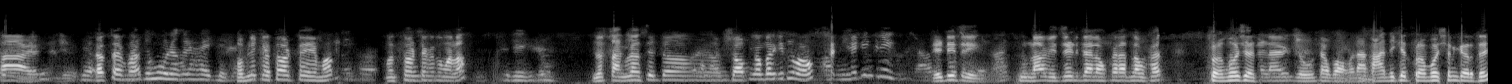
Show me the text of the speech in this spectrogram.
हाय कसं आहे मग पब्लिक कसं वाटतंय हे मग? मस्त वाटतंय का तुम्हाला? जर चांगलं असेल तर शॉप नंबर किती भाऊ? एटी थ्री तुला व्हिजिट द्या लवकरात लवकर. प्रमोशन डायरेक्ट घेऊन टाकू आपण. अनिकेत प्रमोशन करते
